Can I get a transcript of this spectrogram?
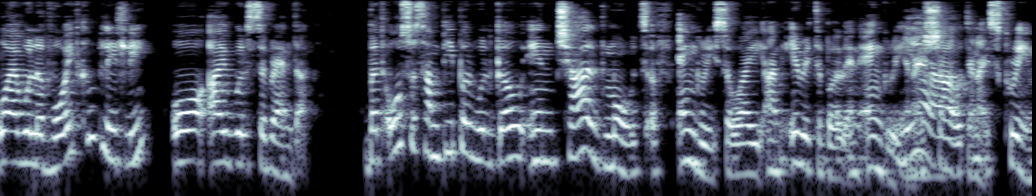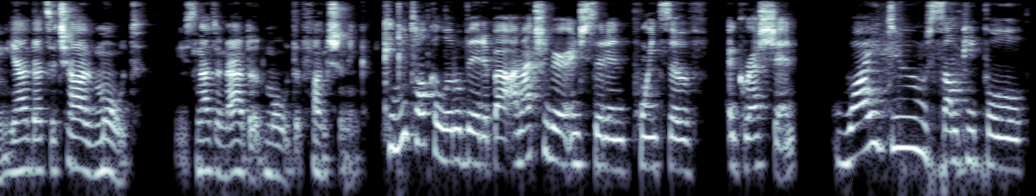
or I will avoid completely, or I will surrender. But also some people will go in child modes of angry. So I, I'm irritable and angry and yeah. I shout and I scream. Yeah, that's a child mode it's not an adult mode of functioning. Can you talk a little bit about? I'm actually very interested in points of aggression. Why do some people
